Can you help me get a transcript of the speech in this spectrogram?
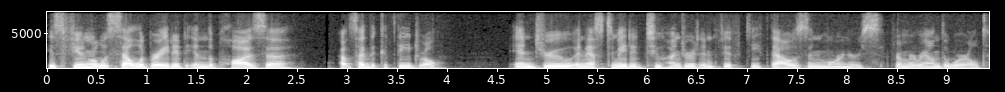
His funeral was celebrated in the plaza outside the cathedral and drew an estimated 250,000 mourners from around the world.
